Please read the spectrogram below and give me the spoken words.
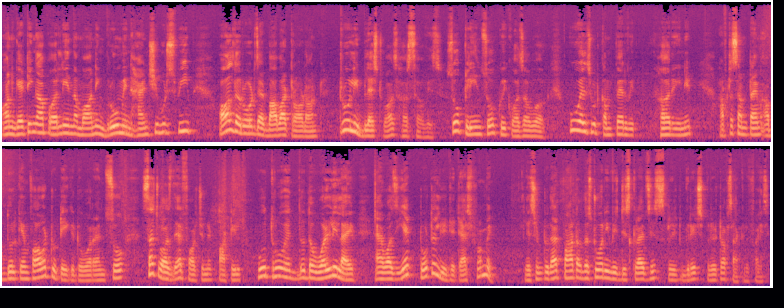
On getting up early in the morning, broom in hand, she would sweep all the roads that Baba trod on. Truly blessed was her service. So clean, so quick was her work. Who else would compare with her in it? After some time, Abdul came forward to take it over, and so such was their fortunate Patil, who threw into the worldly life and was yet totally detached from it. Listen to that part of the story which describes his spirit, great spirit of sacrifice.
